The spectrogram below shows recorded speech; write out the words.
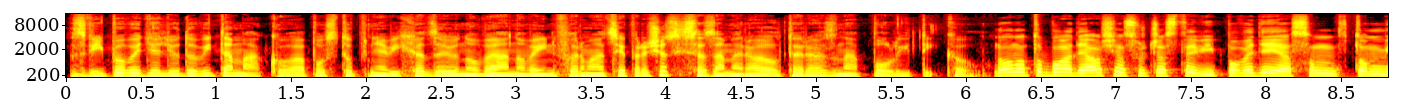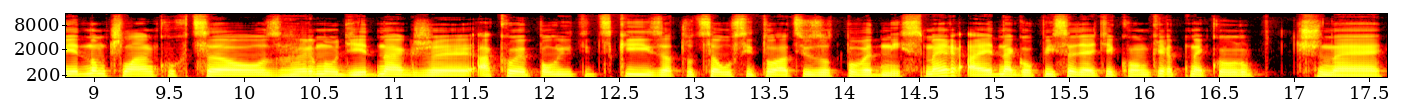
Z výpovede Ľudovita Makova postupne vychádzajú nové a nové informácie. Prečo si sa zameral teraz na politikov? No, no to bola ďalšia súčasť tej výpovede. Ja som v tom jednom článku chcel zhrnúť jednak, že ako je politicky za tú celú situáciu zodpovedný smer a jednak opísať aj tie konkrétne korup- korupčné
